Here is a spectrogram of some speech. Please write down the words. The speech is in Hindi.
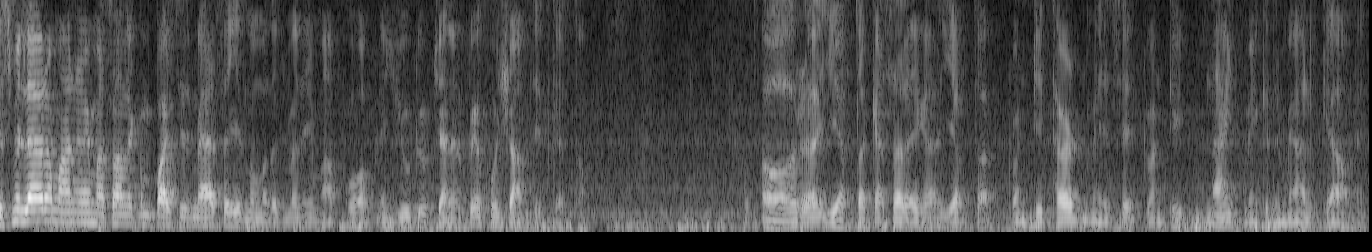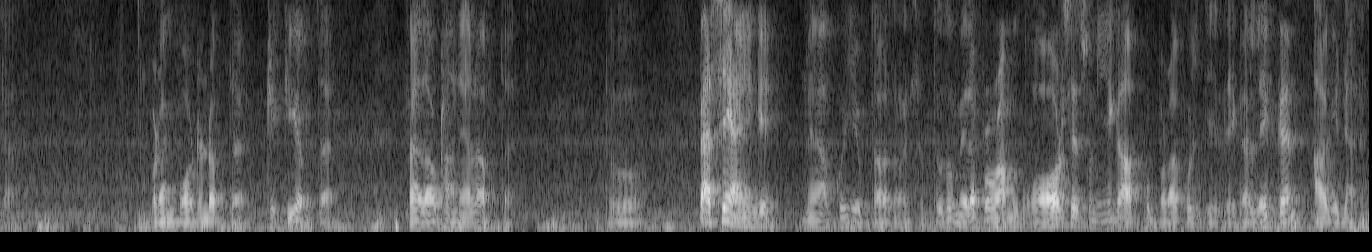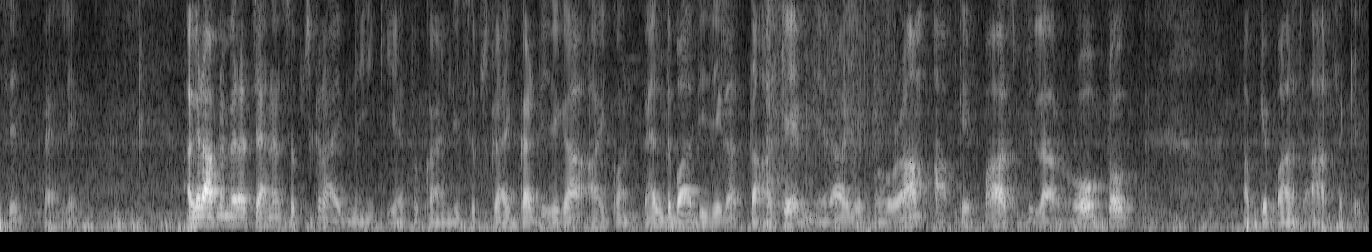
बिसमीम पाइसिस मैं सैयद मोहम्मद अजमल रहीम आपको अपने यूट्यूब चैनल पे खुश आमदीद करता हूँ। और ये हफ़्ता कैसा रहेगा? ये हफ़्ता ट्वेंटी थर्ड मई से ट्वेंटी नाइन्थ मई के दरमियान क्या होने जा रहा है? बड़ा इम्पोर्टेंट हफ़्ता है ट्रिकी हफ़्ता है, फ़ायदा उठाने वाला हफ़्ता है। तो पैसे आएँगे, मैं आपको ये बता दूँ इस हफ़्ते। तो मेरा प्रोग्राम गौर से सुनिएगा, आपको बड़ा कुछ दे देगा, लेकिन आगे जाने से पहले अगर आपने मेरा चैनल सब्सक्राइब नहीं किया तो काइंडली सब्सक्राइब कर दीजिएगा आइकॉन बेल दबा दीजिएगा ताकि मेरा ये प्रोग्राम आपके पास बिला रोक टोक आपके पास आ सके।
